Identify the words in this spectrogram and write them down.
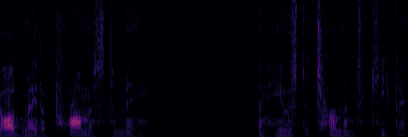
God made a promise to me, and he was determined to keep it.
